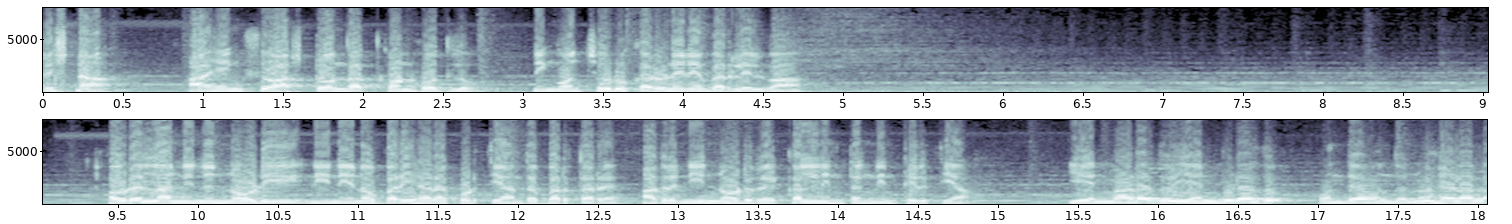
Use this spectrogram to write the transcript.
ಕೃಷ್ಣ ಆ ಹೆಂಗಸು ಅಷ್ಟೊಂದು ಹತ್ಕೊಂಡು ಹೋದ್ಲು. ನಿಂಗೊಂಚೂರು ಕರುಣೆನೇ ಬರಲಿಲ್ವಾ? ಅವರೆಲ್ಲ ನಿನ್ನನ್ನು ನೋಡಿ ನೀನೇನೋ ಪರಿಹಾರ ಕೊಡ್ತೀಯ ಅಂತ ಬರ್ತಾರೆ. ಆದ್ರೆ ನೀನು ನೋಡಿದ್ರೆ ಕಲ್ ನಿಂತಂಗ್ ನಿಂತಿರ್ತೀಯ. ಏನ್ ಮಾಡೋದು ಏನ್ ಬಿಡೋದು ಒಂದೇ ಒಂದನ್ನು ಹೇಳಲ್ಲ.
